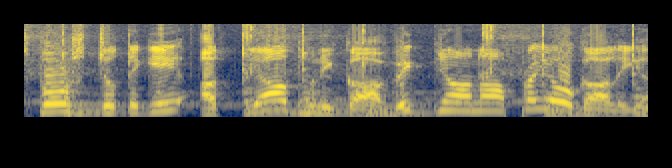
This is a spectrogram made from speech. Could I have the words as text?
ಸ್ಪೋರ್ಟ್ಸ್ ಜೊತೆಗೆ ಅತ್ಯಾಧುನಿಕ ವಿಜ್ಞಾನ ಪ್ರಯೋಗಾಲಯ.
